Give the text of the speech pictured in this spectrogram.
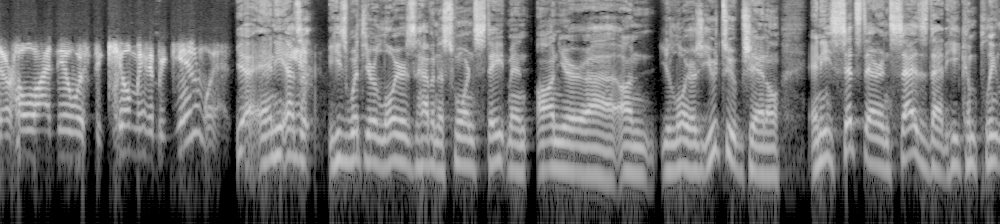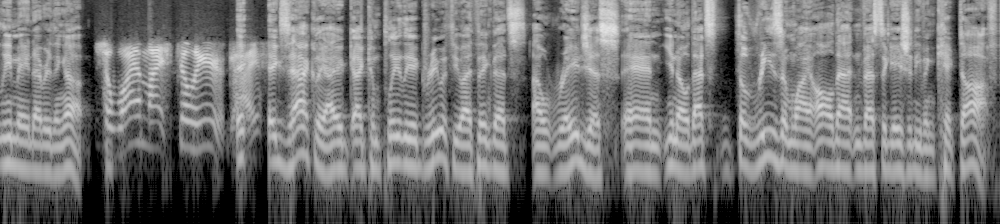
their whole idea was to kill me to begin with. Yeah, and he has a he's with your lawyers having a sworn statement on your uh, on your lawyer's YouTube channel, and he sits there and says that he completely made everything up. So why am I still here, guys? exactly, I I completely agree with you. I think that's outrageous, and you know that's the reason why all that investigation even kicked off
